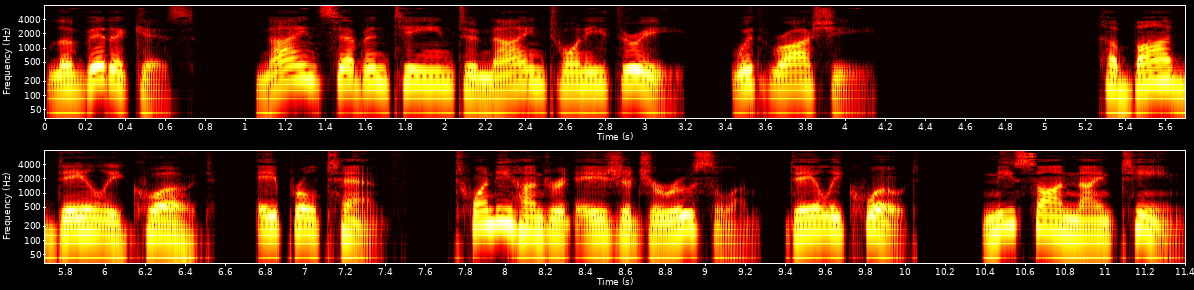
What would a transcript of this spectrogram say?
Leviticus. 917 to 923, with Rashi. Chabad Daily Quote. April 10, 2000 Asia Jerusalem, Daily Quote. Nissan 19,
